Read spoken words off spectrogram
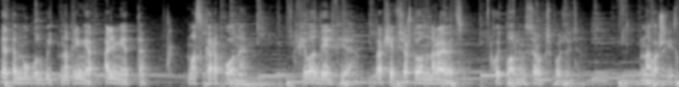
Это могут быть, например, альметте, маскарпоне, Филадельфия. Вообще все, что вам нравится. Хоть плавленый сырок используйте. На ваш риск.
